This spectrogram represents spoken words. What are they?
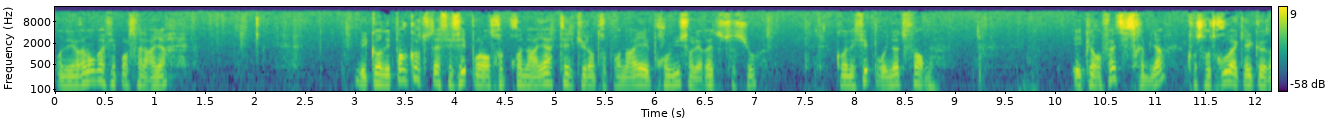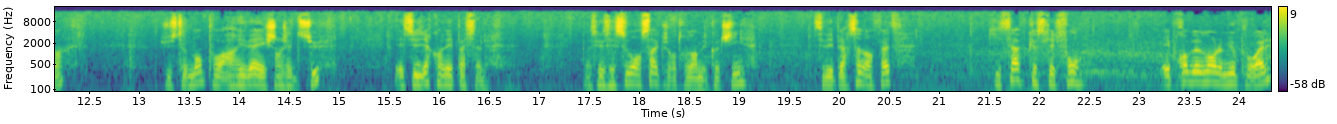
on n'est vraiment pas fait pour le salariat, mais qu'on n'est pas encore tout à fait fait pour l'entrepreneuriat tel que l'entrepreneuriat est promu sur les réseaux sociaux, qu'on est fait pour une autre forme. Et qu'en fait, ce serait bien qu'on se retrouve à quelques-uns, justement pour arriver à échanger dessus et se dire qu'on n'est pas seul. Parce que c'est souvent ça que je retrouve dans mes coachings. C'est des personnes en fait qui savent que ce qu'elles font est probablement le mieux pour elles,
